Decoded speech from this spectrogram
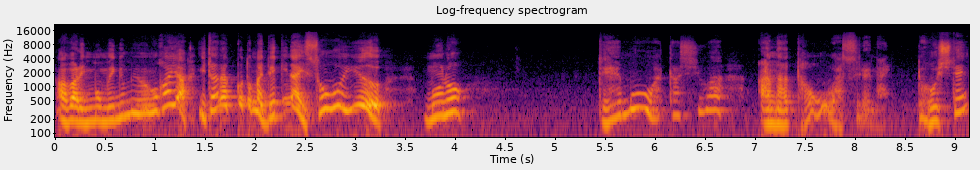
憐れみも恵みももはやいただくことができない。そういうもの。でも私はあなたを忘れない。どうして？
